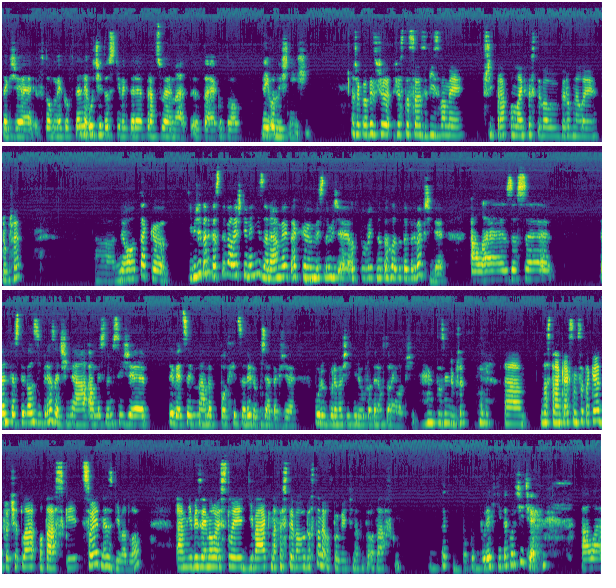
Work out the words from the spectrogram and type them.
Takže v tom, jako v té neurčitosti, ve které pracujeme, to je jako to nejodlišnější. Řekla bys, že, že jste se s výzvami příprav online festivalu vyrovnali dobře? No, tak eh, tím, že ten festival ještě není za námi, tak eh, mhm. myslím, že odpověď na tohle to teprve přijde. Ale zase ten festival zítra začíná a myslím si, že ty věci máme podchyceny dobře, takže budeme všichni doufat jenom v to nejlepší. To zní dobře. Na stránkách jsem se také dočetla otázky, co je dnes divadlo. A mě by zajímalo, jestli divák na festivalu dostane odpověď na tuto otázku. Tak pokud bude chtít, tak určitě. Ale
